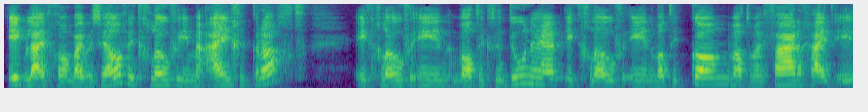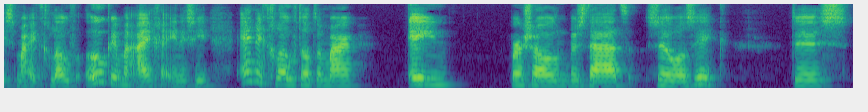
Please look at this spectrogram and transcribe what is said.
Ik blijf gewoon bij mezelf. Ik geloof in mijn eigen kracht. Ik geloof in wat ik te doen heb. Ik geloof in wat ik kan, wat mijn vaardigheid is. Maar ik geloof ook in mijn eigen energie. En ik geloof dat er maar één persoon bestaat zoals ik. Dus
